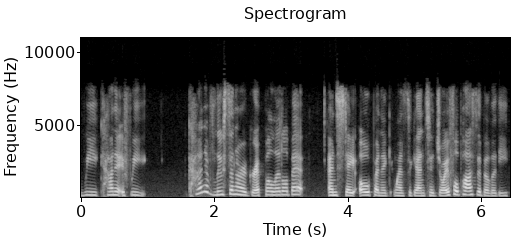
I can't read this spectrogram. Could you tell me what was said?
we kind of if we kind of loosen our grip a little bit and stay open once again to joyful possibility,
